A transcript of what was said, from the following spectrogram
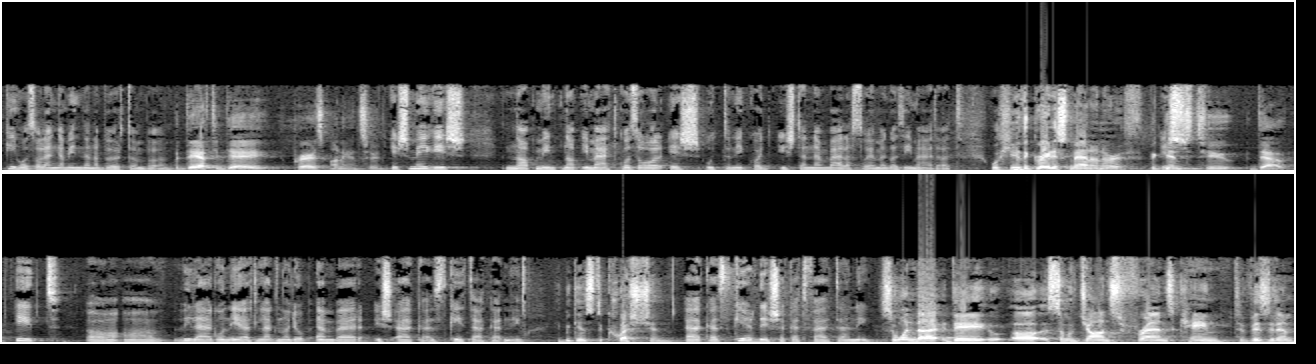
kihozol engem innen a börtönből. But day after day, prayers unanswered. És mégis nap mint nap imádkozol, és úgy tűnik, hogy Isten nem válaszolja meg az imádat. Well, here the greatest man on earth begins Is- to doubt. Itt a, a világon élt legnagyobb ember is elkezd kételkedni. He begins to question. Elkezd kérdéseket feltenni. So one day, uh, some of John's friends came to visit him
